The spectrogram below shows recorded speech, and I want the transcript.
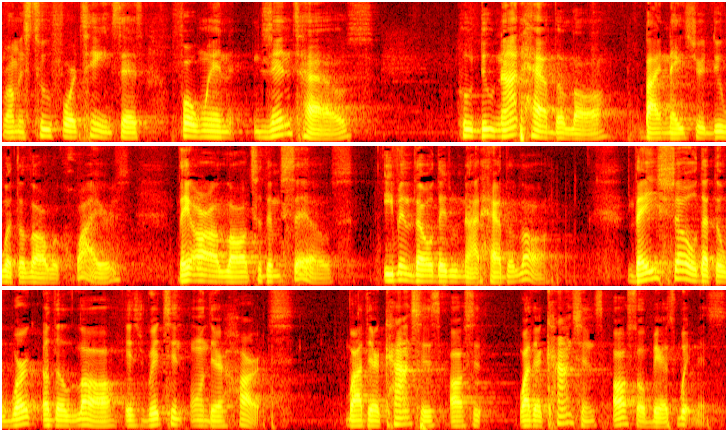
Romans 2:14 says, "For when Gentiles who do not have the law by nature do what the law requires, they are a law to themselves, even though they do not have the law. They show that the work of the law is written on their hearts, while their conscience also, while their conscience also bears witness,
